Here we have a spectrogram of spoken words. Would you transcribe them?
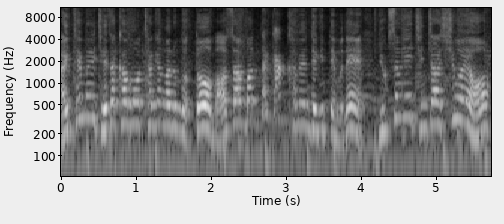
아이템을 제작하고 착용하는 것도 마우스 한번 딸깍 하면 되기 때문에 육성이 진짜 쉬워요.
